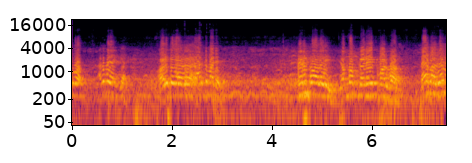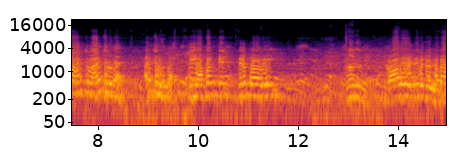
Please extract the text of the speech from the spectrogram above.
போ அங்க போய் அடுத்ததாக அடுத்த மாடு. திருப்பாலை எம் எம் கணேஷ்குமார் மாடுபார் வேகமா வேகமா அனுப்பிச்சுடுங்க அனுப்பிச்சுடுங்க அனுப்பிச்சுடுங்க ஸ்ரீ அம்மன் திருப்பாலை காலை வெற்றி பெற்றது. அப்பா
